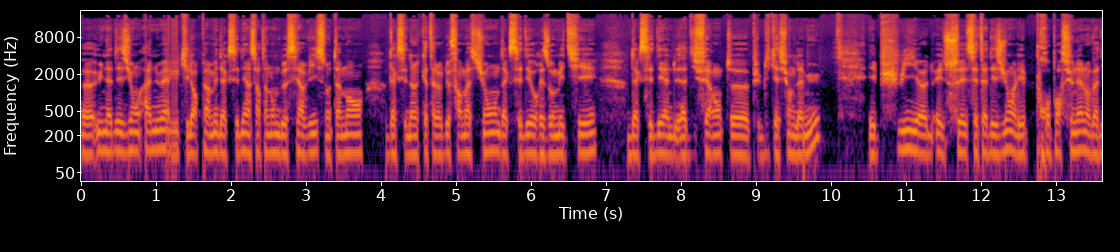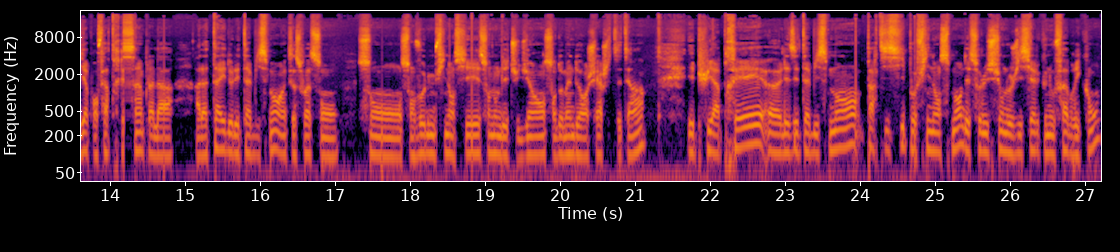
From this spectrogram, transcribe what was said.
une adhésion annuelle qui leur permet d'accéder à un certain nombre de services, notamment d'accéder au catalogue de formation, d'accéder au réseau métier, d'accéder à, différentes euh, publications de l'AMU. Et puis, euh, cette adhésion, elle est proportionnelle, on va dire, pour faire très simple à la, à la taille de l'établissement, hein, que ce soit son, son, son volume financier, son nombre d'étudiants, son domaine de recherche, etc. Et puis après, euh, les établissements participent au financement des solutions logicielles que nous fabriquons,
